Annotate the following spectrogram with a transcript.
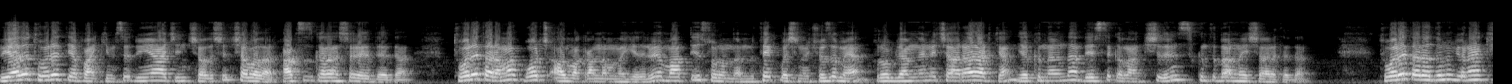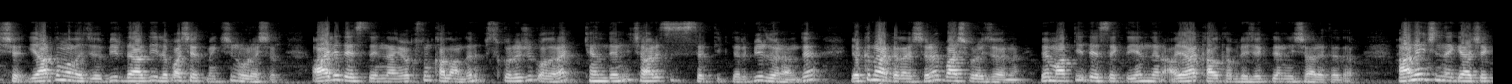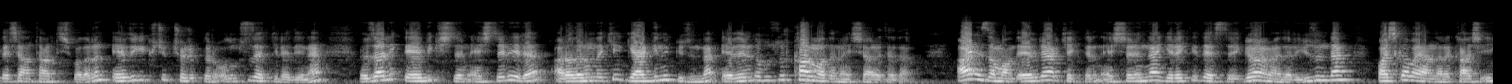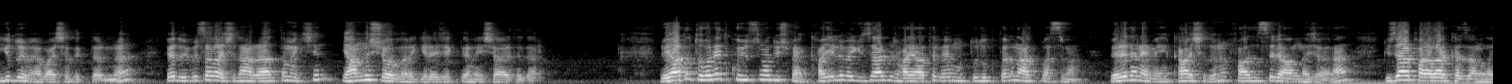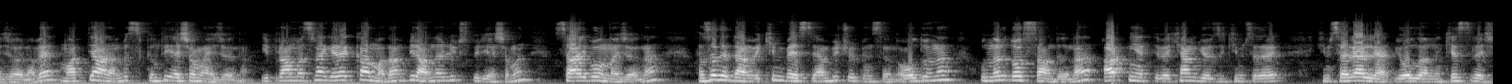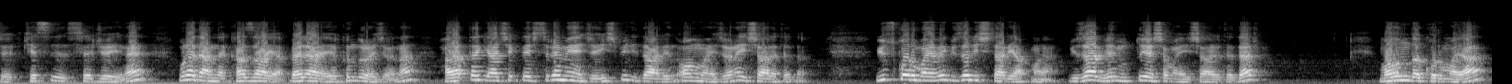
Rüyada tuvalet yapan kimse dünya için çalışır, çabalar, haksız kazançlar elde eder. Tuvalet aramak borç almak anlamına gelir ve maddi sorunlarını tek başına çözemeyen, problemlerine çare ararken yakınlarından destek alan kişilerin sıkıntılarına işaret eder. Tuvalet aradığını gören kişi yardım alacağı bir derdiyle baş etmek için uğraşır. Aile desteğinden yoksun kalanların psikolojik olarak kendilerini çaresiz hissettikleri bir dönemde yakın arkadaşlara başvuracağını ve maddi destekle yeniden ayağa kalkabileceklerini işaret eder. Hane içinde gerçekleşen tartışmaların evdeki küçük çocukları olumsuz etkilediğine, özellikle evli kişilerin eşleriyle aralarındaki gerginlik yüzünden evlerinde huzur kalmadığına işaret eder. Aynı zamanda evli erkeklerin eşlerinden gerekli desteği görmemeleri yüzünden başka bayanlara karşı ilgi duymaya başladıklarını ve duygusal açıdan rahatlamak için yanlış yollara gireceklerine işaret eder. Rüyada tuvalet kuyusuna düşmek, hayırlı ve güzel bir hayatı ve mutlulukların artmasına, verilen emeğin karşılığının fazlasıyla alınacağına, güzel paralar kazanılacağına ve maddi anlamda sıkıntı yaşamayacağına, yıpranmasına gerek kalmadan bir anda lüks bir yaşamın sahibi olunacağına, hasat eden ve kim besleyen birçok insanın olduğuna, bunları dost sandığına, art niyetli ve kem gözlü kimseler, kimselerle yollarının kesilece, kesişeceğine, bu nedenle kazaya, belaya yakın duracağına, hayatta gerçekleştiremeyeceği hiçbir idealin olmayacağına işaret eder. Yüz korumaya ve güzel işler yapmaya, güzel ve mutlu yaşamaya işaret eder. Malını da korumaya,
